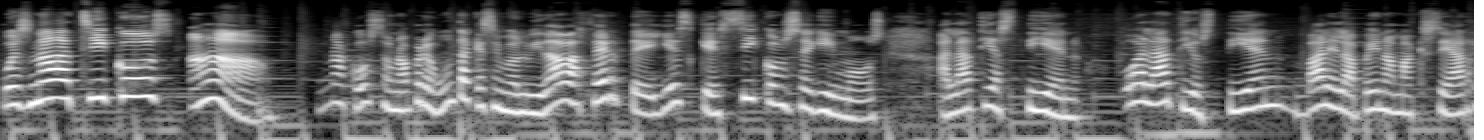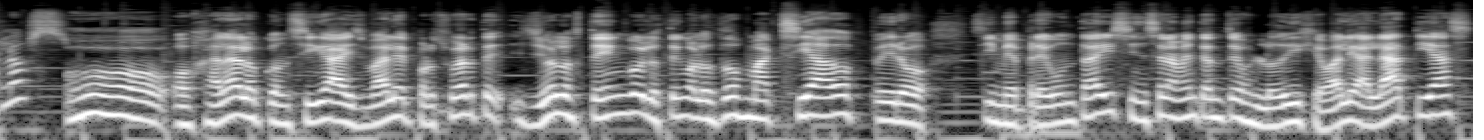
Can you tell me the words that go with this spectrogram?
Pues nada, chicos. Ah, una cosa, una pregunta que se me olvidaba hacerte. Y es que si conseguimos a Latias 100 o a Latios 100, ¿vale la pena maxearlos? Oh, ojalá lo consigáis, ¿vale? Por suerte yo los tengo y los tengo los dos maxeados. Pero si me preguntáis, sinceramente antes os lo dije, ¿vale? A Latias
